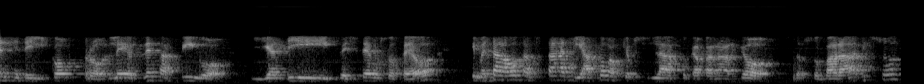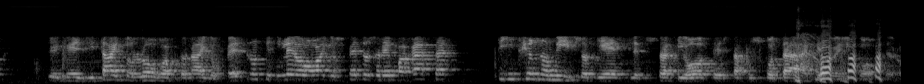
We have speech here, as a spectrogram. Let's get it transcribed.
έρχεται ελικόπτερο, λέει ότι δεν θα φύγω γιατί πιστεύω στο Θεό. Και μετά όταν φτάνει ακόμα πιο ψηλά από το καπαναριό στον παράδεισο, και, ζητάει το λόγο από τον Άγιο Πέτρο και του λέει ο Άγιος Πέτρος ρε Παγάτα, τι, ποιος νομίζεις ότι έστειλε τους στρατιώτες, τα φουσκωτά και το ελικόπτερο.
